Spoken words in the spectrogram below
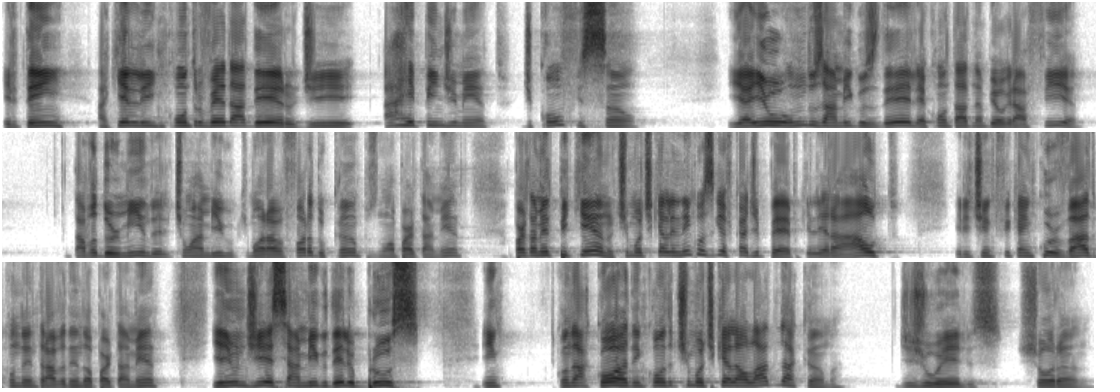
Ele tem aquele encontro verdadeiro de arrependimento, de confissão, e aí um dos amigos dele, é contado na biografia, estava dormindo, ele tinha um amigo que morava fora do campus, num apartamento, apartamento pequeno, Timothy Keller nem conseguia ficar de pé, porque ele era alto, ele tinha que ficar encurvado quando entrava dentro do apartamento. E aí um dia esse amigo dele, o Bruce, quando acorda, encontra o Timothy Keller ao lado da cama, de joelhos, chorando,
